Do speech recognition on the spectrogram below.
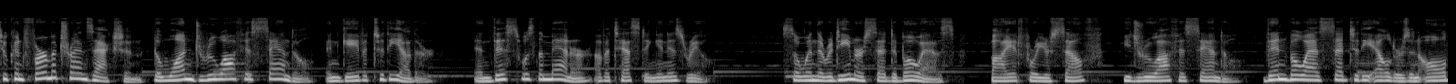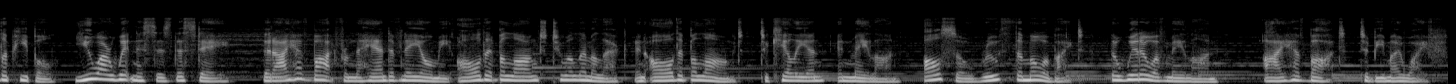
To confirm a transaction, the one drew off his sandal and gave it to the other, and this was the manner of attesting in Israel. So when the Redeemer said to Boaz, Buy it for yourself, he drew off his sandal. Then Boaz said to the elders and all the people, You are witnesses this day that I have bought from the hand of Naomi all that belonged to Elimelech and all that belonged to Chilion and Mahlon. Also Ruth the Moabite, the widow of Mahlon, I have bought to be my wife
